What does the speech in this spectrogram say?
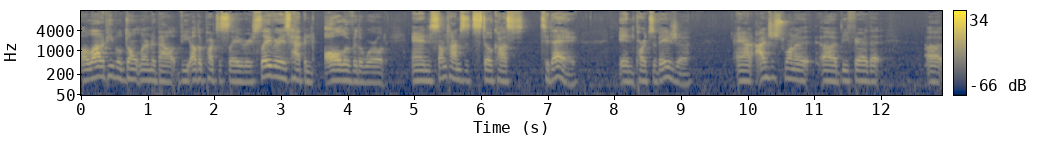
a lot of people don't learn about the other parts of slavery. Slavery has happened all over the world, and sometimes it's still caused today, in parts of Asia, and I just want to uh, be fair that, uh,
